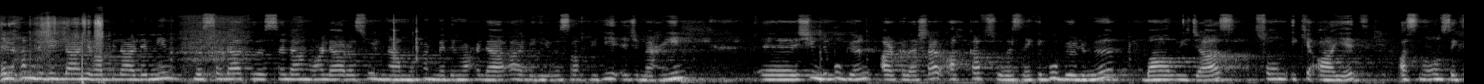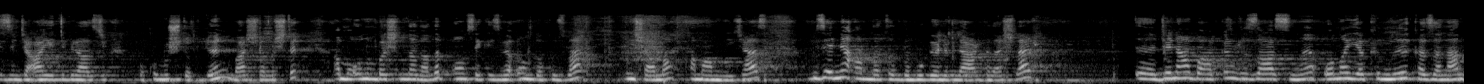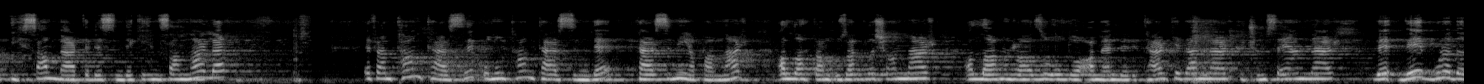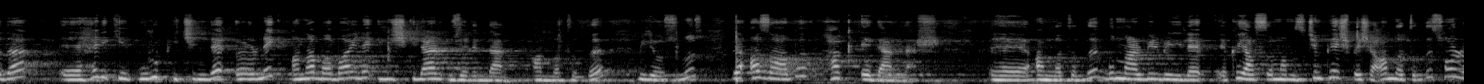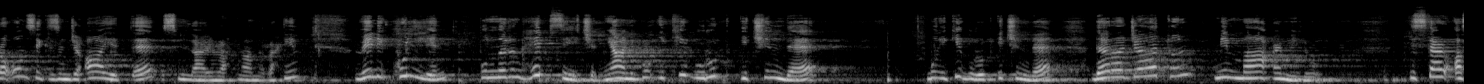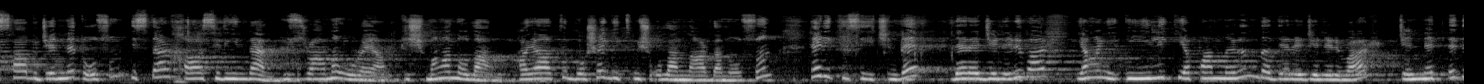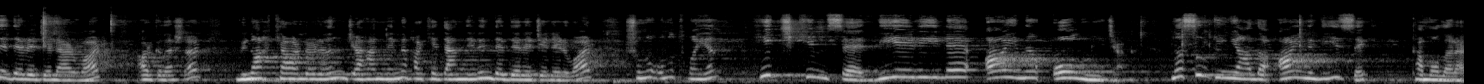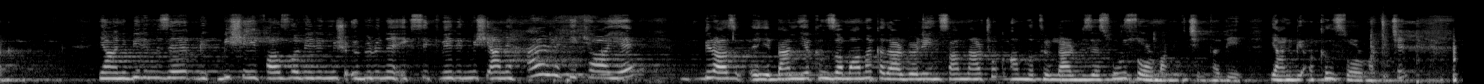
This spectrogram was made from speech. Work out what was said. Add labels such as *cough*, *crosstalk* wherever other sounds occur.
Elhamdülillahi Rabbil Alemin ve salatu ve selamu ala Resulina Muhammedin ve ala alihi ve sahbihi ecma'in. Ee, şimdi bugün arkadaşlar Ahkaf suresindeki bu bölümü bağlayacağız. Son iki ayet, aslında 18. ayeti birazcık okumuştuk dün, başlamıştık. Ama onun başından alıp 18 ve 19'la inşallah tamamlayacağız. Bize ne anlatıldı bu bölümde arkadaşlar? Ee, Cenab-ı Hakk'ın rızasını, ona yakınlığı kazanan ihsan mertebesindeki insanlarla efendim tam tersi, onun tam tersinde tersini yapanlar, Allah'tan uzaklaşanlar, Allah'ın razı olduğu amelleri terk edenler, küçümseyenler ve, ve burada da e, her iki grup içinde örnek ana babayla ilişkiler üzerinden anlatıldı biliyorsunuz ve azabı hak edenler e, anlatıldı. Bunlar birbiriyle kıyaslamamız için peş peşe anlatıldı. Sonra 18. ayette Bismillahirrahmanirrahim Veli kullin bunların hepsi için yani bu iki grup içinde bu iki grup içinde derecatun mimma amilu İster ashab cennet olsun, ister hasirinden, hüsrana uğrayan, pişman olan, hayatı boşa gitmiş olanlardan olsun. Her ikisi için de dereceleri var. Yani iyilik yapanların da dereceleri var. Cennette de dereceler var arkadaşlar. Günahkarların, cehennemi hak edenlerin de dereceleri var. Şunu unutmayın, hiç kimse diğeriyle aynı olmayacak. Nasıl dünyada aynı değilsek, tam olarak. Yani birimize bir şey fazla verilmiş, öbürüne eksik verilmiş. Yani her hikaye biraz ben yakın zamana kadar böyle insanlar çok anlatırlar bize soru sormak için tabii. Yani bir akıl sormak için.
